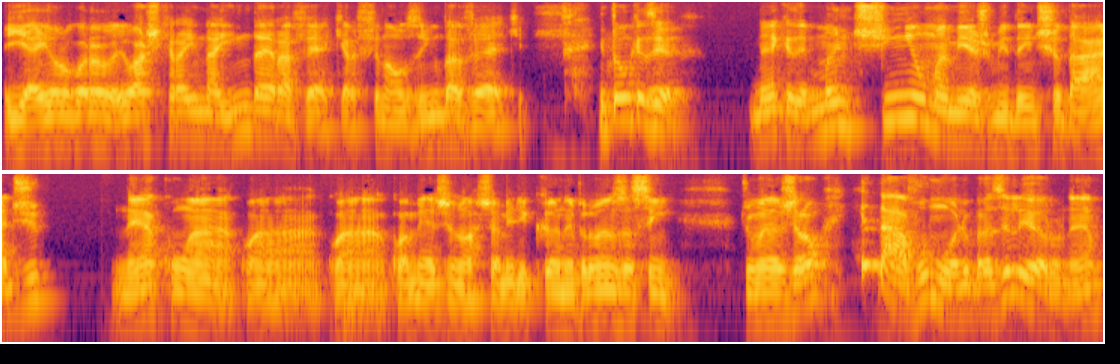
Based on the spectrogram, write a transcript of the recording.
e aí eu, agora eu acho que era, ainda, ainda era VEC, era finalzinho da VEC. Então, quer dizer, né, quer dizer, mantinha uma mesma identidade, né, com a, com a, com a, com a média norte-americana, pelo menos assim, de uma maneira geral, e dava o molho brasileiro, né?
